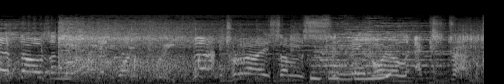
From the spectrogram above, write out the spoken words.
a thousand, get one free. Try some snake oil extract.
